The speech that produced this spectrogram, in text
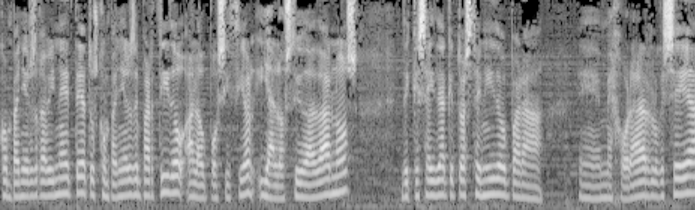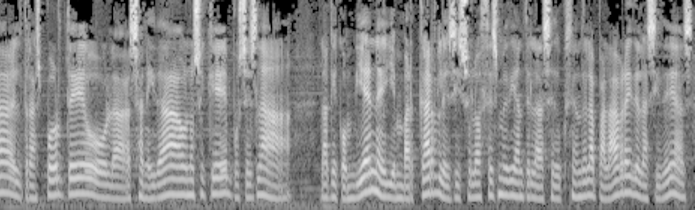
compañeros de gabinete, a tus compañeros de partido, a la oposición y a los ciudadanos de que esa idea que tú has tenido para eh, mejorar lo que sea, el transporte o la sanidad o no sé qué, pues es la, la que conviene y embarcarles y eso lo haces mediante la seducción de la palabra y de las ideas.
